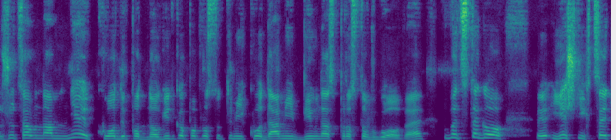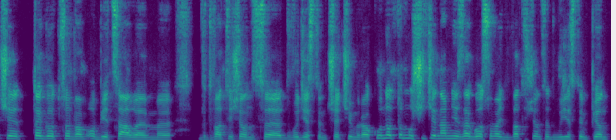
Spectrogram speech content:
rzucał nam nie kłody pod nogi, tylko po prostu tymi kłodami bił nas prosto w głowę. Wobec tego, jeśli chcecie tego, co wam obiecałem w 2023 roku, no to musicie na mnie zagłosować w 2025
